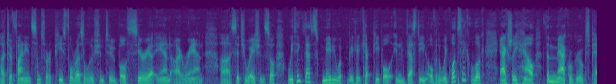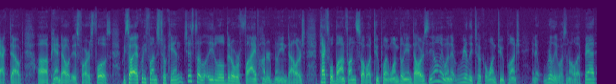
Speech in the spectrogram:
uh, to finding some sort of peaceful resolution to both Syria and Iran uh, situations. So we think that's maybe what kept people investing over the week. Let's take a look actually how the macro groups packed out, uh, panned out as far as flows. We saw equity funds took in just a, a little bit over $500 million. Taxable bond funds saw about $2.1 billion. The only one that really took a one two punch, and it really wasn't all that bad,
